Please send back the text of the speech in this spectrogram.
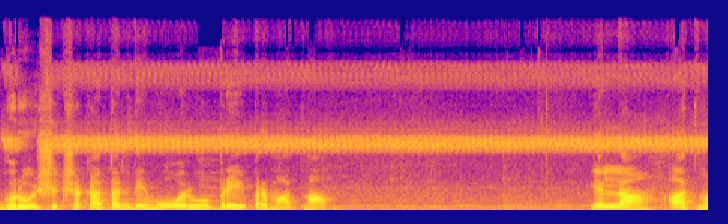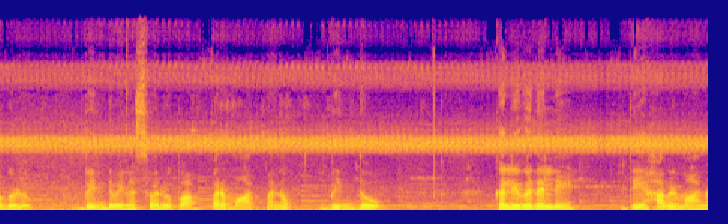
ಗುರು, ಶಿಕ್ಷಕ, ತಂದೆ, ಮೂವರು ಒಬ್ಬರೇ ಪರಮಾತ್ಮ. ಎಲ್ಲ ಆತ್ಮಗಳು ಬಿಂದುವಿನ ಸ್ವರೂಪ, ಪರಮಾತ್ಮನು ಬಿಂದು. ಕಲಿಯುಗದಲ್ಲಿ ದೇಹಾಭಿಮಾನ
